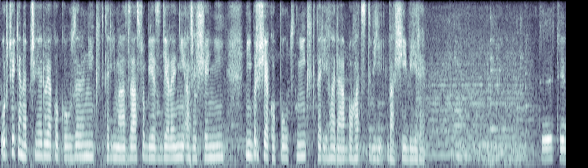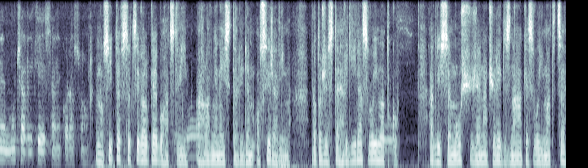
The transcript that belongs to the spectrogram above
Určitě nepřijedu jako kouzelník, který má v zásobě sdělení a řešení, níbrž jako poutník, který hledá bohatství vaší víry. Nosíte v srdci velké bohatství a hlavně nejste lidem osiřelým, protože jste hrdí na svoji matku. A když se muž, žena či lid zná ke svojí matce,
